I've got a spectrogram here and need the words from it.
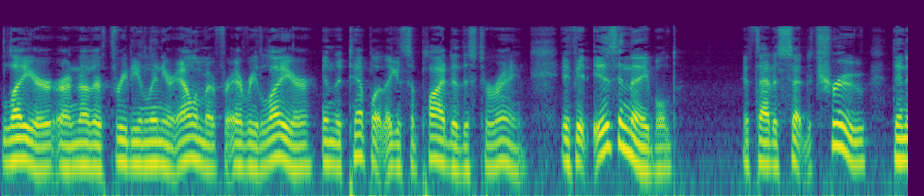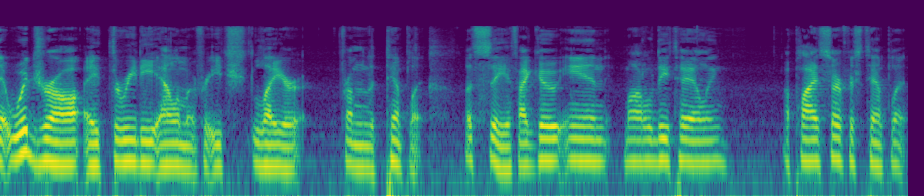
layer or another 3D linear element for every layer in the template that gets applied to this terrain. If it is enabled, if that is set to true, then it would draw a 3D element for each layer from the template. Let's see, if I go in model detailing, apply surface template,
